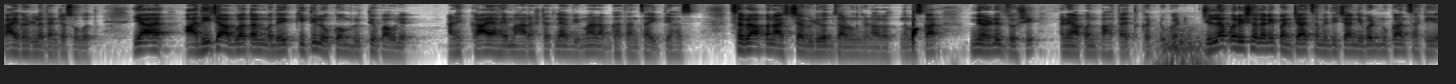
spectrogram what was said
काय घडलं त्यांच्यासोबत? या आधीच्या अपघातांमध्ये किती लोक मृत्यू पावले आणि काय आहे महाराष्ट्रातल्या विमान अपघातांचा इतिहास? सगळं आपण आजच्या व्हिडिओत जाणून घेणार आहोत. नमस्कार मी अनित जोशी आणि आपण पाहतायत कट टू कट जिल्हा परिषद आणि पंचायत समितीच्या निवडणुकांसाठी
